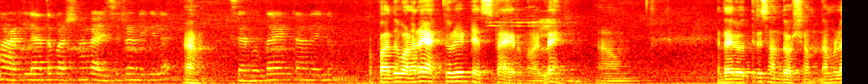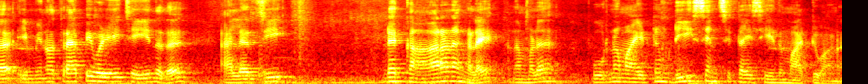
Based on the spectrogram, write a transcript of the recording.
പാടില്ലാത്ത ഭക്ഷണം കഴിച്ചിട്ടുണ്ടെങ്കിൽ ചെറുതായിട്ടാണെങ്കിലും അപ്പോൾ അത് വളരെ അക്യുറേറ്റ് ടെസ്റ്റ് ആയിരുന്നു അല്ലേ? എന്തായാലും ഒത്തിരി സന്തോഷം. നമ്മൾ ഇമ്മ്യൂണോതെറാപ്പി വഴി ചെയ്യുന്നത് അലർജിയുടെ കാരണങ്ങളെ നമ്മൾ പൂർണമായിട്ടും ഡീസെൻസിറ്റൈസ് ചെയ്ത് മാറ്റുവാണ്.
